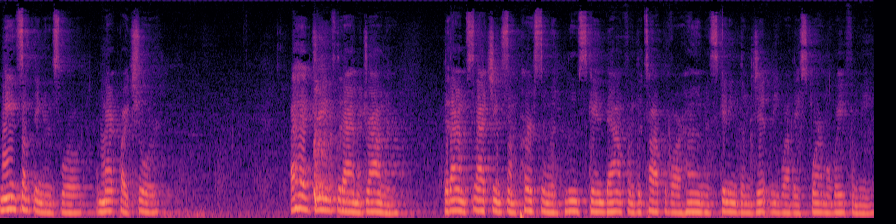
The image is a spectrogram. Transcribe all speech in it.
means something in this world. I'm not quite sure. I have dreams that I am a drowner, that I am snatching some person with blue skin down from the top of our home and skinning them gently while they squirm away from me,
